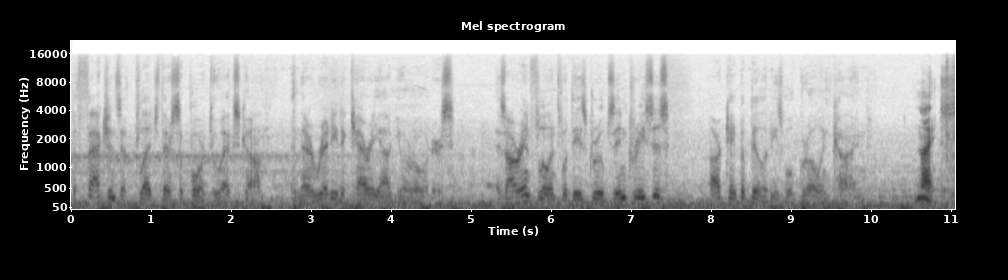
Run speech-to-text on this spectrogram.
the factions have pledged their support to XCOM, and they're ready to carry out your orders. As our influence with these groups increases, our capabilities will grow in kind. Nice.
